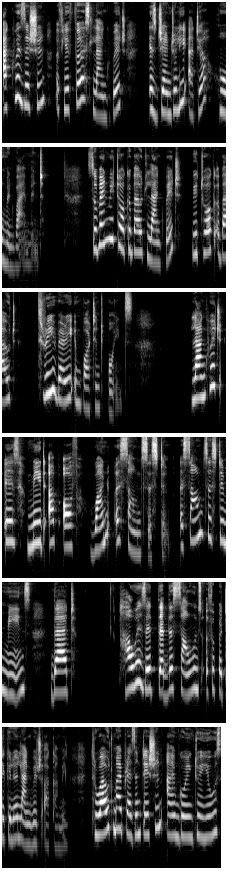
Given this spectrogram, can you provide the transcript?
acquisition of your first language is generally at your home environment. So when we talk about language, we talk about three very important points. Language is made up of one, a sound system. A sound system means that how is it that the sounds of a particular language are coming? Throughout my presentation, I am going to use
